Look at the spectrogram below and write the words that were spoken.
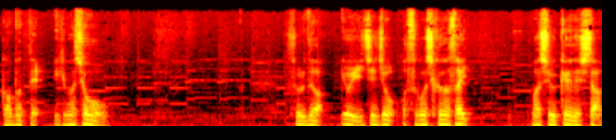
頑張っていきましょう。それでは良い一日をお過ごしください。マシュウケイでした。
